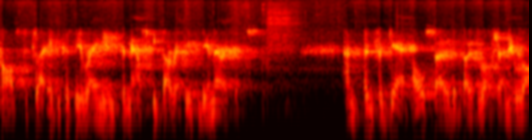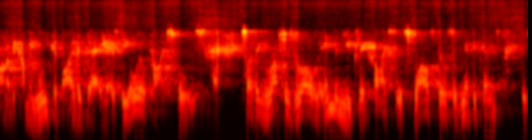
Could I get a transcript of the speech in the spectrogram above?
cards to play because the Iranians can now speak directly to the Americans. And don't forget also that both Russia and Iran are becoming weaker by the day as the oil price falls. So I think Russia's role in the nuclear crisis, while still significant, is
